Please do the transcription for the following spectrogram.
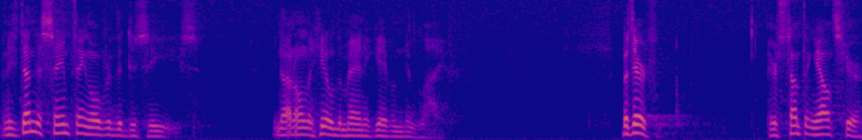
And he's done the same thing over the disease. He not only healed the man, he gave him new life. But there's, there's something else here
